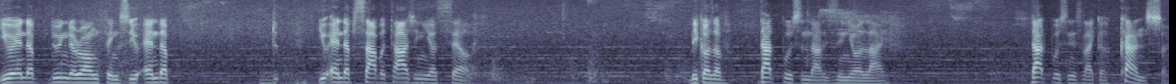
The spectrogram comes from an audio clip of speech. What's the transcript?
You end up doing the wrong things. You end up you end up sabotaging yourself because of that person that is in your life. That person is like a cancer.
